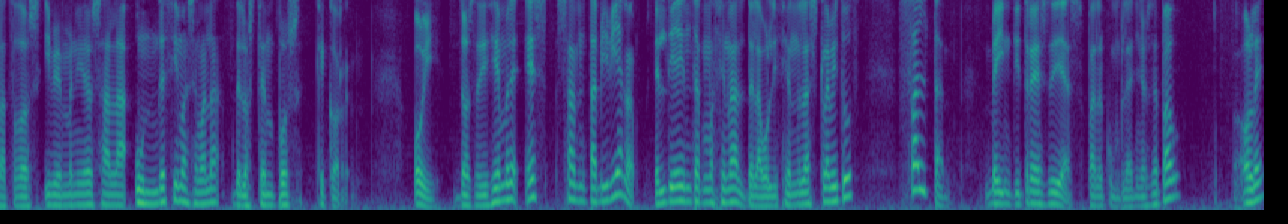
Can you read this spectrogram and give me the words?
Hola a todos y bienvenidos a la undécima semana de los tiempos que corren. Hoy, 2 de diciembre, es Santa Viviana, el Día Internacional de la Abolición de la Esclavitud. Faltan 23 días para el cumpleaños de Pau, ole,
